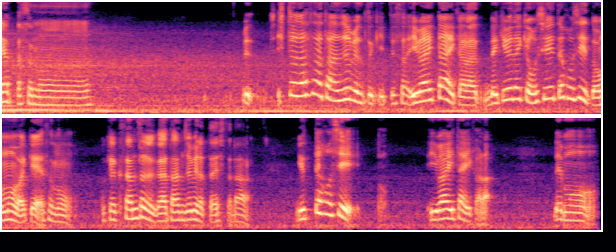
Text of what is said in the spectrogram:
やっぱその人がさ誕生日の時ってさ祝いたいからできるだけ教えてほしいと思うわけ。そのお客さんとかが誕生日だったりしたら言ってほしい。祝いたいから。でも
